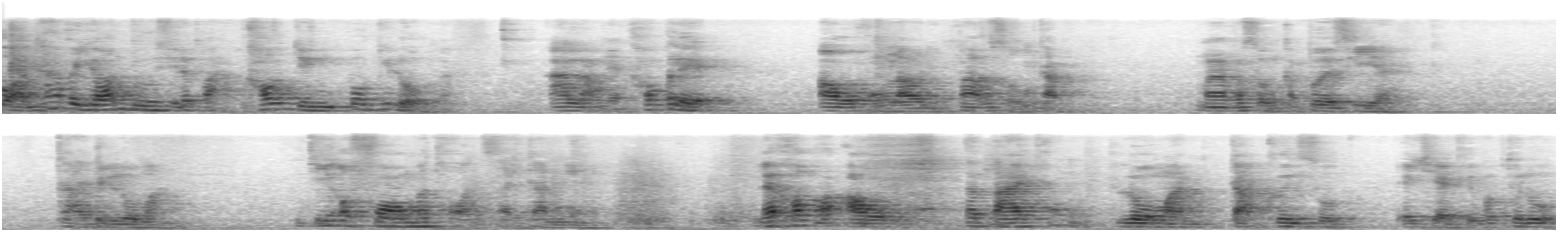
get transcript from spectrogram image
ก่อนถ้าไปย้อนดูศิลปะเขาจึงพวกยุโรปอะอาหรับเนี่ยเขาก็เลยเอาของเราเนี่ยมาผสมกับ มาผสมกับเปอร์เซีย กลายเป็นโรมันจริงๆเอาฟอร์มมาถอนใส่กันเนี่ย แล้วเขาก็เอาสไตล์ของโรมันกลับคืนสู่เอเชียคือพระพุทธรูป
